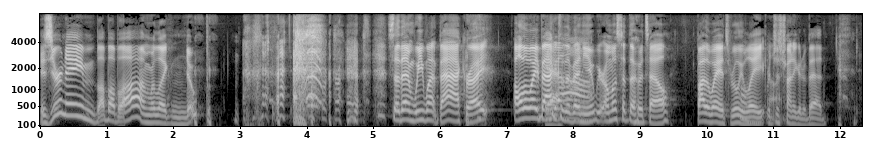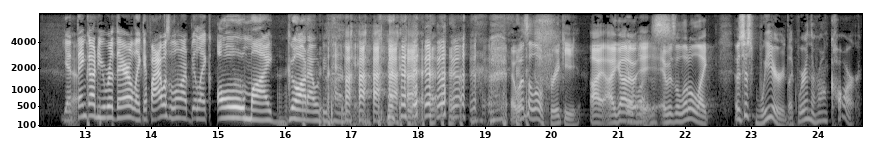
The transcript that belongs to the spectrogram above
"Is your name blah blah blah?" And we're like, "Nope." So then we went back, right, all the way back Yeah. to the venue. We were almost at the hotel. By the way, it's really Oh late. We're just trying to go to bed. Yeah, thank God you were there. Like, if I was alone, I'd be like, oh my God, I would be panicking. It was a little freaky. I I got It it, was. it. It was a little like it was just weird. Like we're in the wrong car.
